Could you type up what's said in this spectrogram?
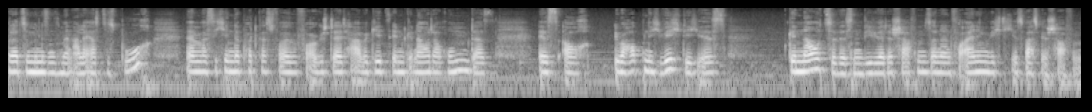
oder zumindest mein allererstes Buch, ähm, was ich in der Podcast-Folge vorgestellt habe, geht es eben genau darum, dass es auch überhaupt nicht wichtig ist, genau zu wissen, wie wir das schaffen, sondern vor allen Dingen wichtig ist, was wir schaffen.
